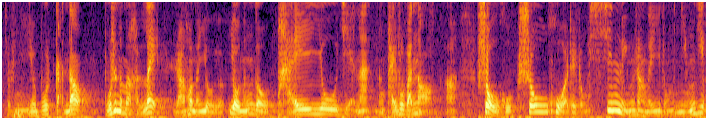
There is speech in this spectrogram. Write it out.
就是你又不感到不是那么很累，然后呢又有又能够排忧解难，能排除烦恼啊，收获收获这种心灵上的一种宁静。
